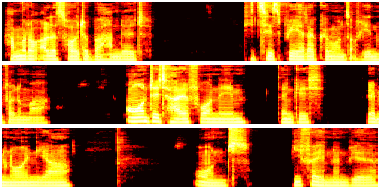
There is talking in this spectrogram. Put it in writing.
haben wir doch alles heute behandelt. Die CSP-Header können wir uns auf jeden Fall nochmal en Detail vornehmen, denke ich, im neuen Jahr. Und wie verhindern wir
